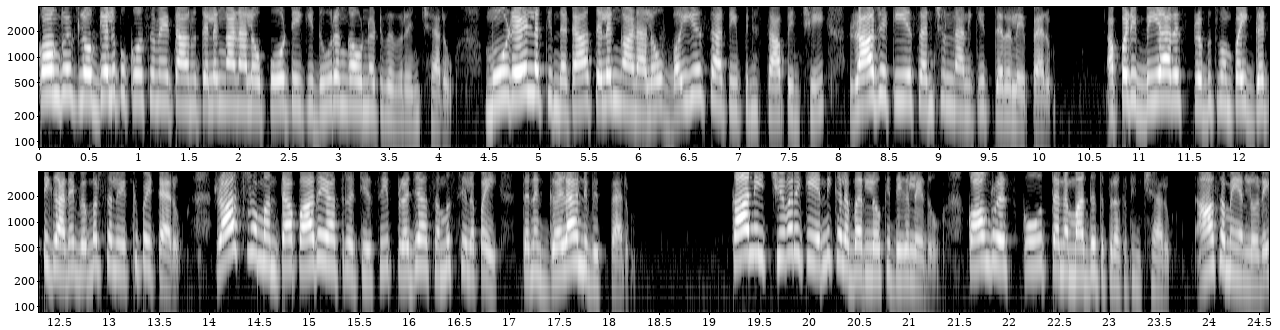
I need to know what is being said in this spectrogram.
కాంగ్రెస్లో గెలుపు కోసమే తాను తెలంగాణలో పోటీకి దూరంగా ఉన్నట్టు వివరించారు. మూడేళ్ళ కిందట తెలంగాణలో వైఎస్ఆర్టీపీని స్థాపించి రాజకీయ సంచలనానికి తెరలేపారు. అప్పటి బీఆర్ఎస్ ప్రభుత్వంపై గట్టిగానే విమర్శలు ఎక్కుపెట్టారు. రాష్ట్రమంతా పాదయాత్ర చేసి ప్రజా సమస్యలపై తన గళాన్ని విప్పారు. కానీ చివరికి ఎన్నికల బరిలోకి దిగలేదు. కాంగ్రెస్కు తన మద్దతు ప్రకటించారు. ఆ సమయంలోనే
